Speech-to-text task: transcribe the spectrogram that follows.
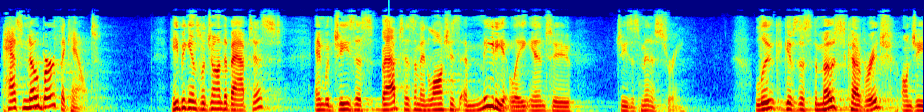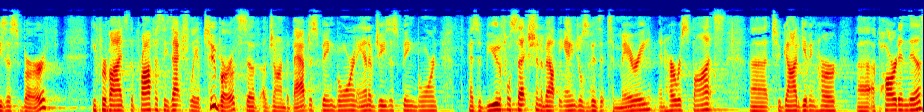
has no birth account. He begins with John the Baptist and with Jesus' baptism and launches immediately into Jesus' ministry. Luke gives us the most coverage on Jesus' birth. He provides the prophecies actually of two births of, of John the Baptist being born and of Jesus being born. Has a beautiful section about the angel's visit to Mary and her response uh, to God giving her uh, a part in this.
